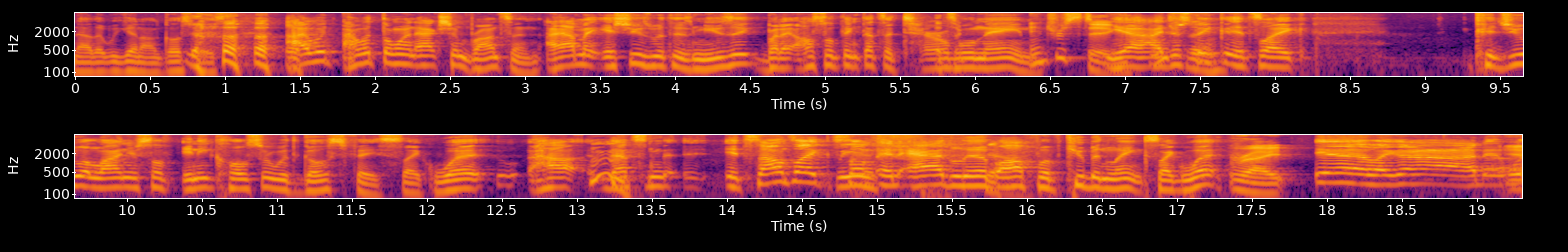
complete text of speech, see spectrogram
Now that we get on Ghostface, I would I would throw in Action Bronson. I have my issues with his music, but I also think that's a terrible name. Interesting. Yeah, I just think it's like could you align yourself any closer with Ghostface? Like what? How? That's. It sounds like some We've- an ad lib yeah. off of Cuban Linx. Like what? Right. Yeah. Like ah. What does Yeah.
